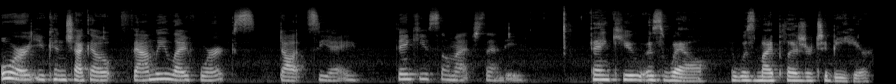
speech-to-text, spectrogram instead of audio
or you can check out familylifeworks.ca. Thank you so much, Sandy. Thank you as well. It was my pleasure to be here.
